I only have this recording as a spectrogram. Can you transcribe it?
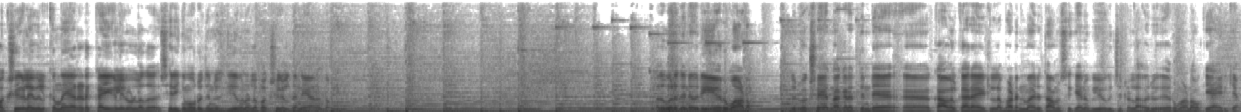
പക്ഷികളെ വിൽക്കുന്നയാളുടെ കൈകളിലുള്ളത് ശരിക്കും ഒറിജിനൽ ജീവനുള്ള പക്ഷികൾ തന്നെയാണ് കേട്ടോ. അതുപോലെ തന്നെ ഒരു ഏറുമാടം ഇതൊരുപക്ഷെ നഗരത്തിന്റെ കാവൽക്കാരായിട്ടുള്ള ഭടന്മാർ താമസിക്കാൻ ഉപയോഗിച്ചിട്ടുള്ള ഒരു ഏറുമാണമൊക്കെ ആയിരിക്കാം.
